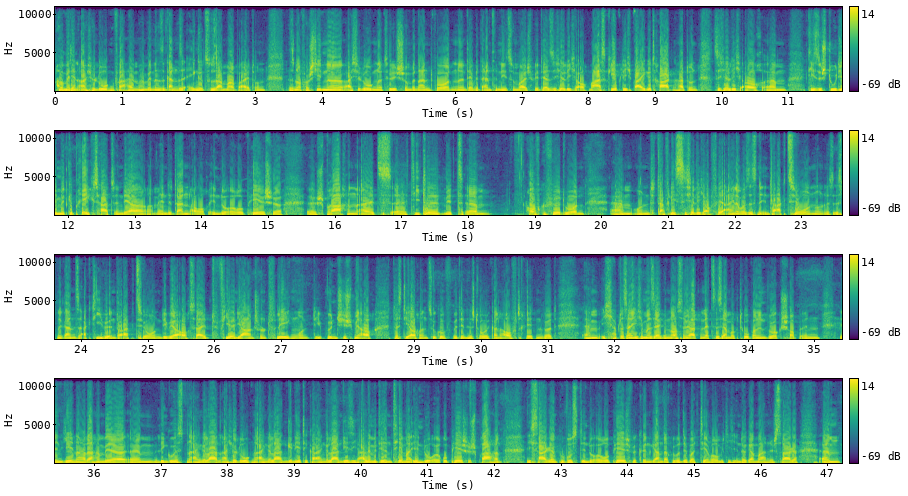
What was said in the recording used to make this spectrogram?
Aber mit den Archäologen vor allem haben wir eine ganz enge Zusammenarbeit und da sind auch verschiedene Archäologen natürlich schon benannt worden. Ne, David Anthony zum Beispiel, der sicherlich auch maßgeblich beigetragen hat und sicherlich auch ähm, diese Studie mit geprägt hat, in der am Ende dann auch indoeuropäische äh, Sprachen als äh, Titel mit ähm, aufgeführt worden ähm, und da fließt sicherlich auch viel ein, aber es ist eine Interaktion und es ist eine ganz aktive Interaktion, die wir auch seit vielen Jahren schon pflegen und die wünsche ich mir auch, dass die auch in Zukunft mit den Historikern auftreten wird. Ähm, ich habe das eigentlich immer sehr genossen. Wir hatten letztes Jahr im Oktober einen Workshop in, in Jena, da haben wir ähm, Linguisten eingeladen, Archäologen eingeladen, Genetiker eingeladen, die sich alle mit diesem Thema indoeuropäische Sprachen, ich sage bewusst indoeuropäisch, wir können gern darüber debattieren, warum ich nicht indogermanisch sage, ähm,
